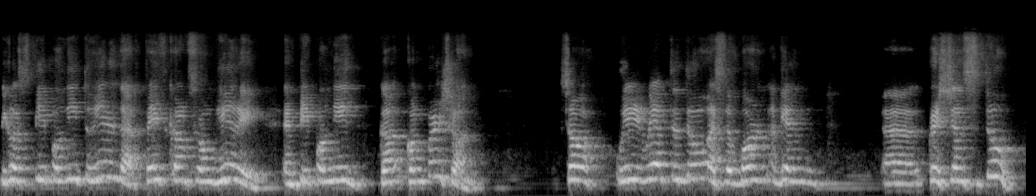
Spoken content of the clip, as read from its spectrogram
because people need to hear that. Faith comes from hearing, and people need conversion. So we, we have to do as the born again uh, Christians do.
